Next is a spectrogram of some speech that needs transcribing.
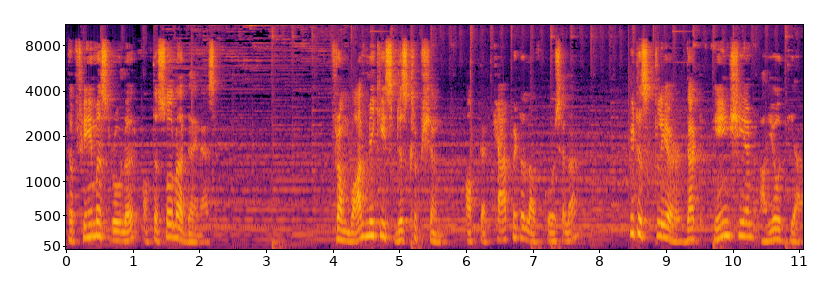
the famous ruler of the Solar dynasty. From Valmiki's description of the capital of Kosala, it is clear that ancient Ayodhya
